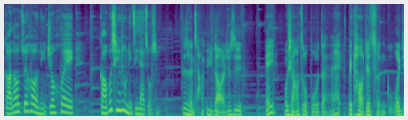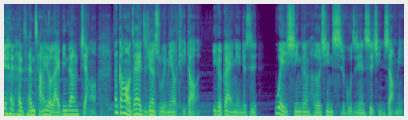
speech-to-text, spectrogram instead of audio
搞到最后你就会搞不清楚你自己在做什么。这是很常遇到的，就是哎，我想要做波段，哎，被套就存股。我记得很很常有来宾这样讲哦。那刚好在子娟的书里面有提到一个概念，就是卫星跟核心持股这件事情上面，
